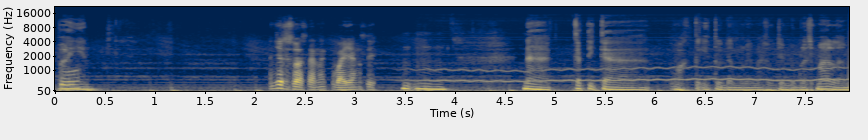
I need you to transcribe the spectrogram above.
ngapa-ngapain. Anjir suasana kebayang sih. Mm-mm. Nah, ketika waktu itu udah mulai masuk jam 12 malam,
